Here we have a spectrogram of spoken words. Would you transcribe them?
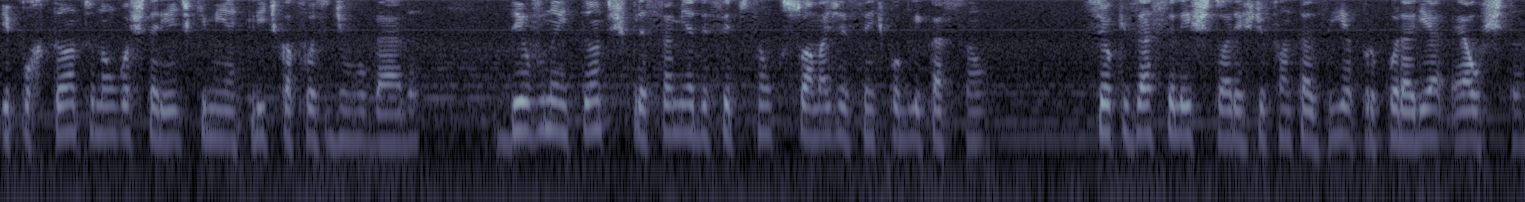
e, portanto, não gostaria de que minha crítica fosse divulgada. Devo, no entanto, expressar minha decepção com sua mais recente publicação. Se eu quisesse ler histórias de fantasia, procuraria Elstan.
